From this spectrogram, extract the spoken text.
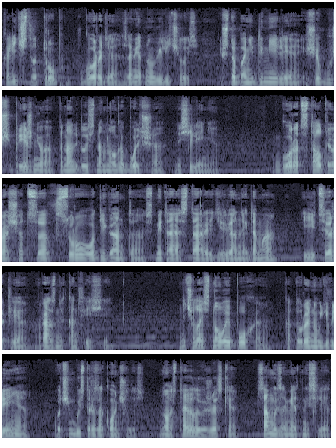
Количество труб в городе заметно увеличилось, и чтобы они дымели еще гуще прежнего, понадобилось намного больше населения. Город стал превращаться в сурового гиганта, сметая старые деревянные дома и церкви разных конфессий. Началась новая эпоха, которая, на удивление, очень быстро закончилась, но оставила в Ижевске самый заметный след.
